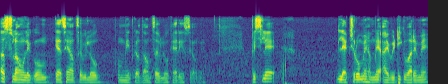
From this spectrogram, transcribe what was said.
अस्सलाम कैसे हैं आप सभी लोग? उम्मीद करता हूँ आप सभी लोग खैरियत से होंगे। पिछले लेक्चरों में हमने आईवीटी के बारे में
